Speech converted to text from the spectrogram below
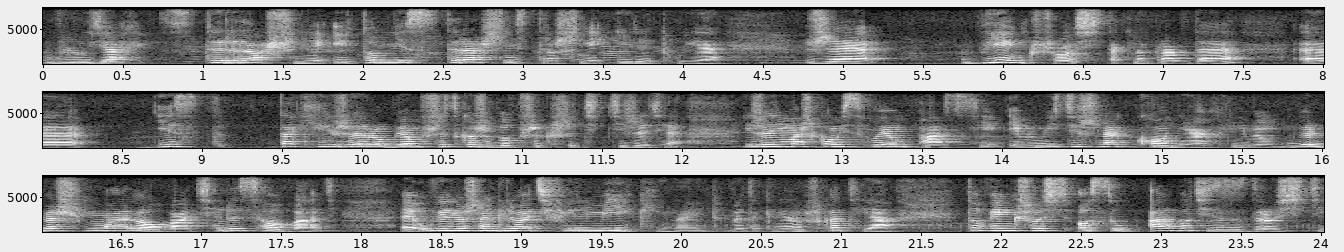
w ludziach strasznie i to mnie strasznie, strasznie irytuje, że większość tak naprawdę e, jest takich, że robią wszystko, żeby przekrzyć ci życie. Jeżeli masz jakąś swoją pasję, nie wiem, jeździsz na koniach, nie wiem, uwielbiasz malować, rysować, e, uwielbiasz nagrywać filmiki na YouTube, tak jak na przykład ja, to większość osób albo ci zazdrości,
